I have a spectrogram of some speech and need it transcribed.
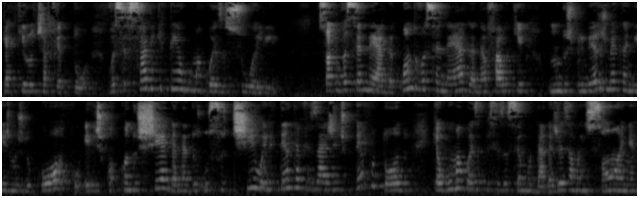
que aquilo te afetou. Você sabe que tem alguma coisa sua ali. Só que você nega. Quando você nega, né, eu falo que um dos primeiros mecanismos do corpo, eles quando chega, né, do, o sutil, ele tenta avisar a gente o tempo todo que alguma coisa precisa ser mudada. Às vezes é uma insônia,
